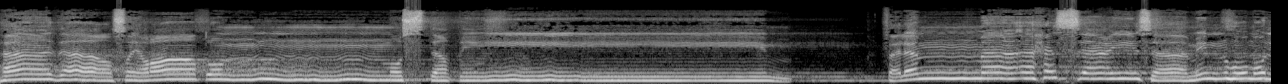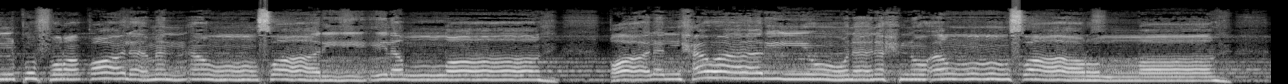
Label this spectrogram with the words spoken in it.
هذا صراط مستقيم. فلما أحس عيسى منهم الكفر قال من أنصاري إلى الله؟ قال الحواريون نحن أنصار الله.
